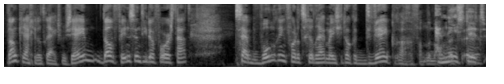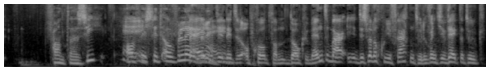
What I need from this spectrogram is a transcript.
dan krijg je dat Rijksmuseum, dan Vincent die daarvoor staat. Zijn bewondering voor dat schilderij, maar je ziet ook het dweeprige van de man. En is het, uh, dit fantasie? Of is dit overlevering? Nee, dit, dit, is op grond van documenten. Maar het is wel een goede vraag natuurlijk. Want je weet natuurlijk,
